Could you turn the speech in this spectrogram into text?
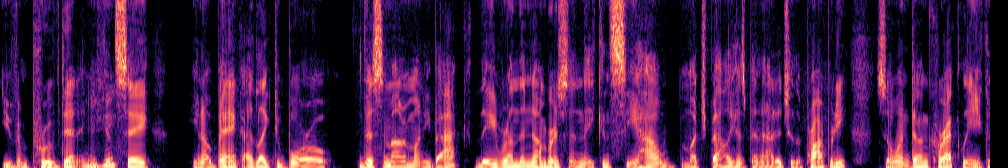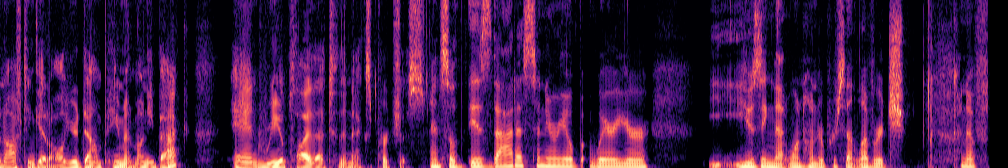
you've improved it, and you can mm-hmm. say, you know, bank, I'd like to borrow this amount of money back. They run the numbers and they can see how much value has been added to the property. So when done correctly, you can often get all your down payment money back and reapply that to the next purchase. And so is that a scenario where you're using that 100% leverage kind of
